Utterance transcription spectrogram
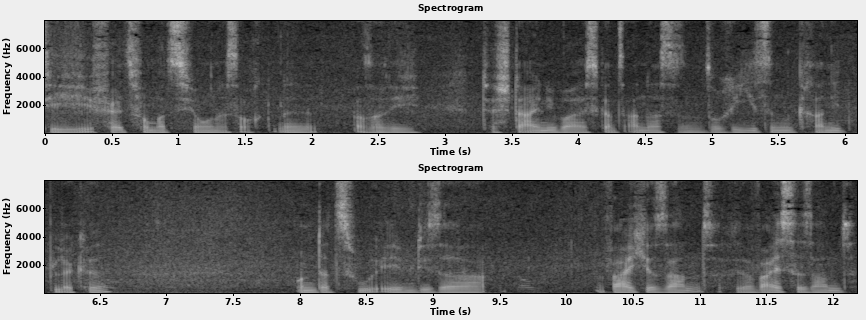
die Felsformation ist auch eine, also die, der Stein überall ist ganz anders. Das sind so riesen Granitblöcke und dazu eben dieser weiche Sand, dieser weiße Sand,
